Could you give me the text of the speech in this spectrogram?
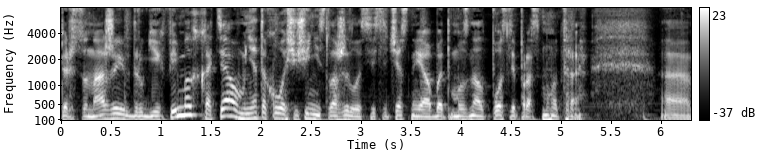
персонажей в других фильмах, хотя у меня такого ощущения не сложилось, если честно, я об этом узнал после просмотра, э,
